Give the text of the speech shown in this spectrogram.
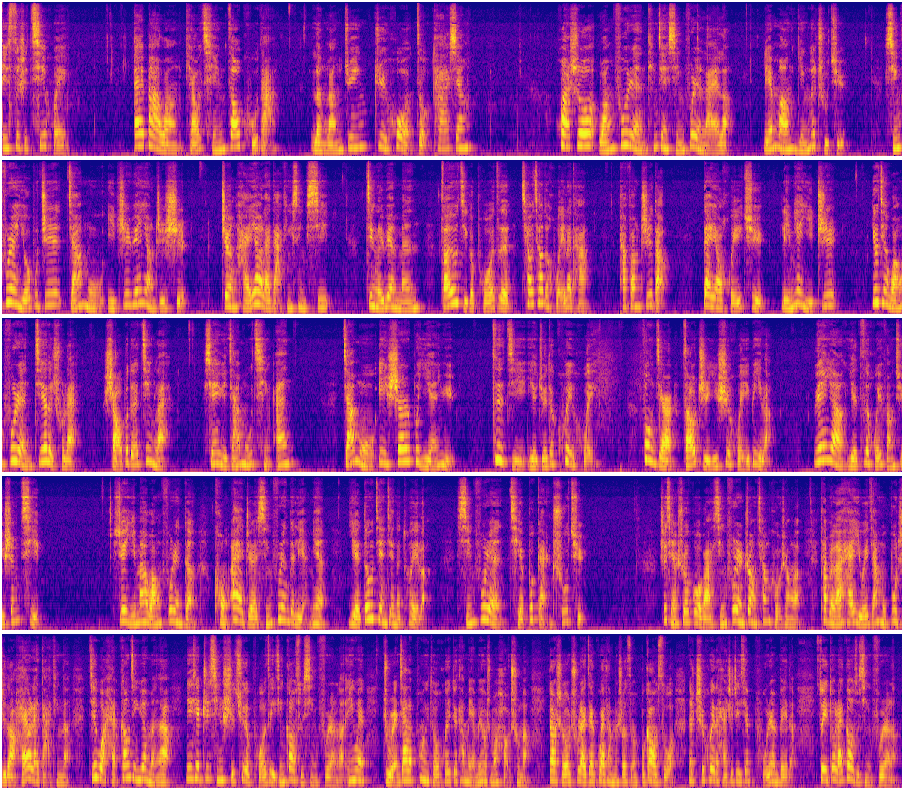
第四十七回，呆霸王调情遭苦打，冷郎君拒祸走他乡。话说王夫人听见邢夫人来了，连忙迎了出去。邢夫人犹不知贾母已知鸳鸯之事，正还要来打听信息。进了院门，早有几个婆子悄悄地回了她，她方知道，待要回去，里面已知。又见王夫人接了出来，少不得进来，先与贾母请安。贾母一声不言语，自己也觉得愧悔。凤姐儿早指一事回避了，鸳鸯也自回房去生气。薛姨妈、王夫人等恐碍着邢夫人的脸面，也都渐渐的退了。邢夫人且不敢出去。之前说过吧，邢夫人撞枪口上了。她本来还以为贾母不知道，还要来打听呢。结果还刚进院门啊，那些知情识趣的婆子已经告诉邢夫人了。因为主人家的碰一头灰，对他们也没有什么好处嘛。到时候出来再怪他们说怎么不告诉我，那吃亏的还是这些仆人辈的。所以都来告诉邢夫人了。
